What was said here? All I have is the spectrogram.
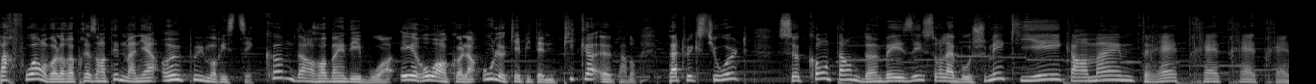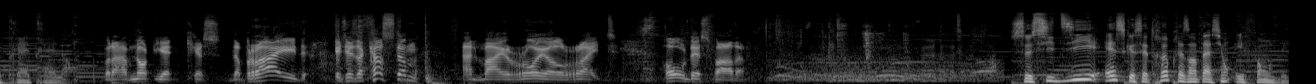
Parfois, on va le représenter de manière un peu humoristique, comme dans Robin des Bois, Héros en collant, où le capitaine euh, pardon, Patrick Stewart se contente d'un baiser sur la bouche, mais qui est quand même très, très, très, très, très, très long. But I have not yet kissed the bride. It is a custom and my royal right. Hold this, father. Ceci dit, est-ce que cette représentation est fondée?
